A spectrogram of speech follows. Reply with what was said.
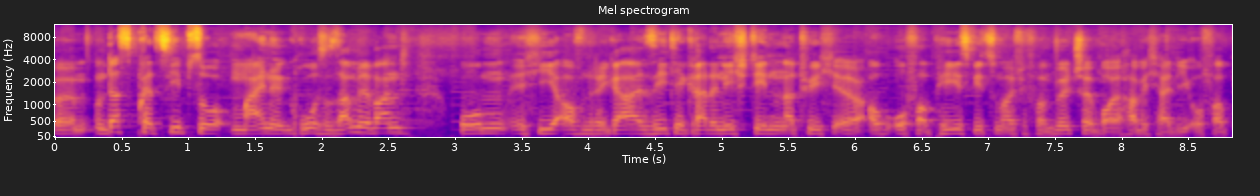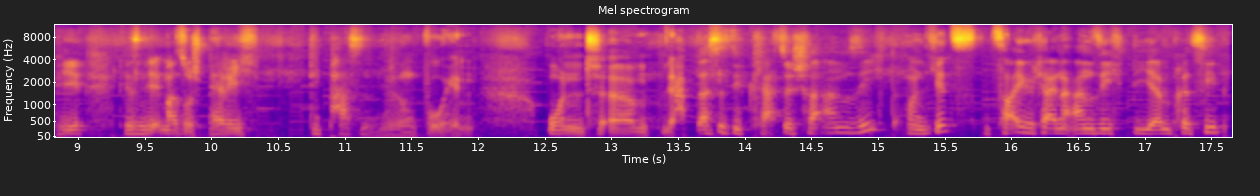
Ähm, und das Prinzip so meine große Sammelwand. Oben hier auf dem Regal seht ihr gerade nicht, stehen natürlich äh, auch OVPs, wie zum Beispiel von Virtual Boy habe ich ja die OVP. Die sind ja immer so sperrig, die passen nirgendwo hin. Und ähm, ja, das ist die klassische Ansicht. Und jetzt zeige ich euch eine Ansicht, die ihr im Prinzip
